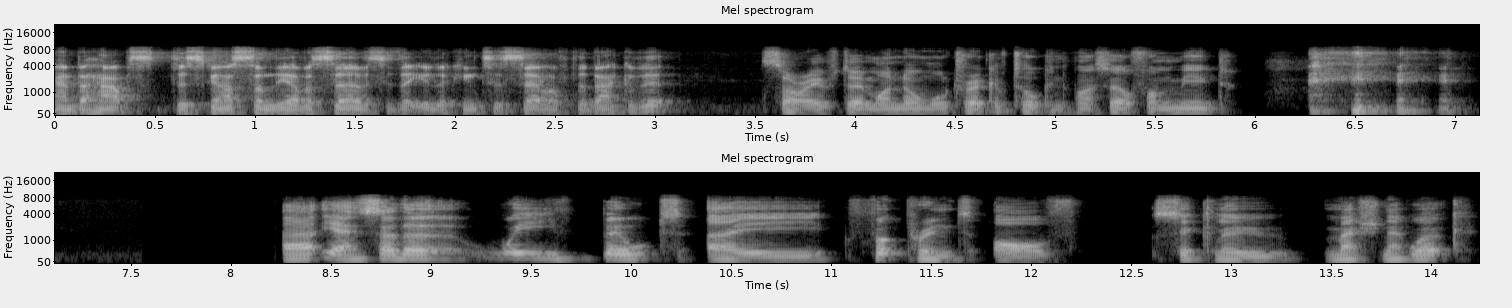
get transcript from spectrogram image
and perhaps discuss some of the other services that you're looking to sell off the back of it? Sorry, I was doing my normal trick of talking to myself on mute. uh, yeah, so the we've built a footprint of Siklu mesh network,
